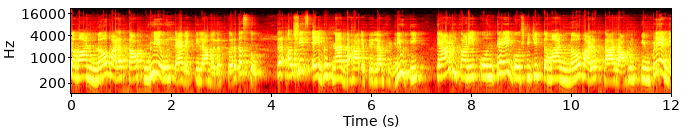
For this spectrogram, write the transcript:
तमा न बाळगता पुढे येऊन त्या व्यक्तीला मदत करत असतो. तर अशीच एक घटना दहा एप्रिलला घडली होती. त्या ठिकाणी कोणत्याही गोष्टीची तमा न बाळगता राहुल पिंपळे यांनी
